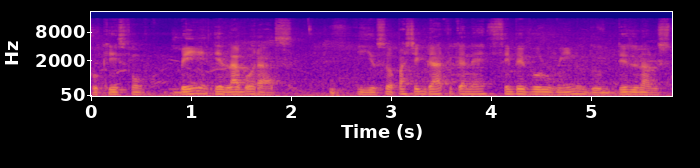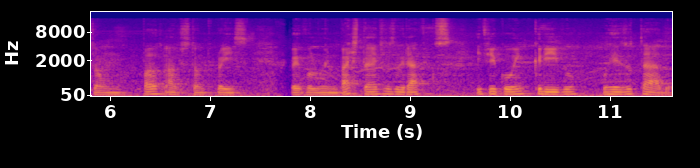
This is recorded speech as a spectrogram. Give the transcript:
porque eles são bem elaborados. E a sua parte gráfica, né, sempre evoluindo, do, desde o Naruto Stone para o Naruto Stone 3, foi evoluindo bastante os gráficos e ficou incrível o resultado.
